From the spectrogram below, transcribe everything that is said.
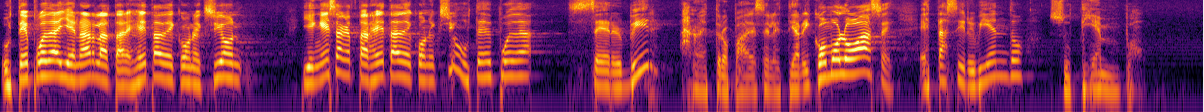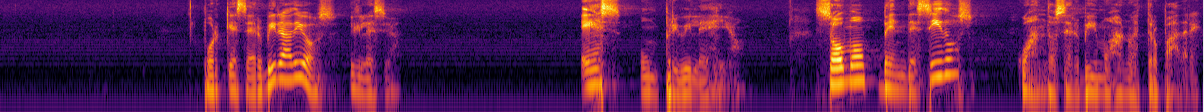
usted pueda llenar la tarjeta de conexión y en esa tarjeta de conexión usted pueda servir a nuestro Padre Celestial. ¿Y cómo lo hace? Está sirviendo su tiempo. Porque servir a Dios, iglesia, es un privilegio. Somos bendecidos cuando servimos a nuestro Padre.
